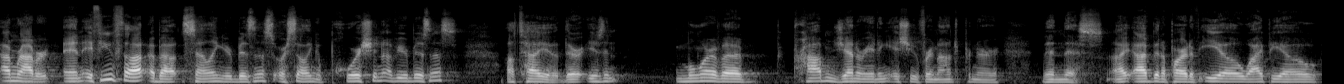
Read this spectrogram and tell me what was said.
I'm Robert, and if you've thought about selling your business or selling a portion of your business, I'll tell you, there isn't more of a problem generating issue for an entrepreneur than this. I, have been a part of EO, YPO,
